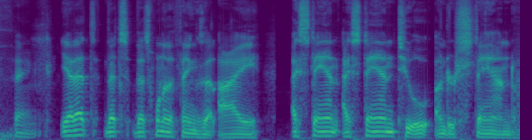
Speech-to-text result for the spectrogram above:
thing. Yeah, that's that's that's one of the things that I I stand I stand to understand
